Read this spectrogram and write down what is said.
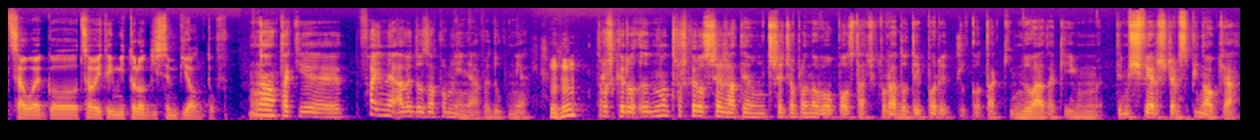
całego, całej tej mitologii symbiontów. No, takie fajne, ale do zapomnienia według mnie. Mhm. Troszkę, no, troszkę rozszerza tę trzecioplanową postać, która do tej pory tylko takim była takim tym świerszczem z Pinokia.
